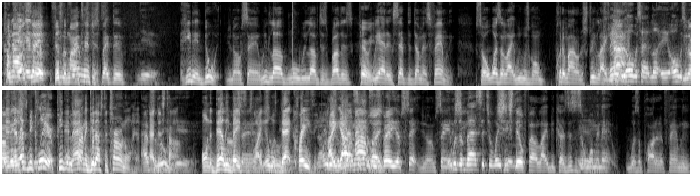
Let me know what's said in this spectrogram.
come And- out and, and say, look, this from is my intention." perspective, Yeah. He didn't do it. You know what I'm saying? We loved Moo. We loved his brothers. Period. We had accepted them as family. So it wasn't like we was gonna put him out on the street like that. Family nah. always had love. It always You know what I mean? and let's be clear, people And was that- trying to get us to turn on him at this Absolutely. time. On a daily You know basis. saying? Like, it was that crazy. Nah, it like was y'all bad mom was situation. very upset. You know what I'm saying? It And was a bad situation. She still felt like because this is a woman that was a part of the family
